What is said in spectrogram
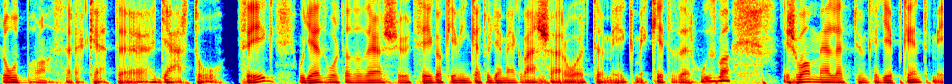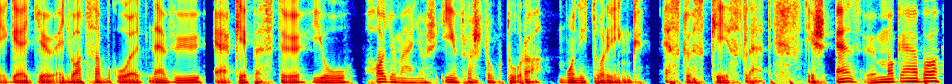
loadbalancereket gyártó cég. Ugye ez volt az az első cég, aki minket ugye megvásárolt még, még 2020-ban, és van mellettünk egyébként még egy, egy WhatsApp Gold nevű elképesztő jó hagyományos infrastruktúra monitoring eszközkészlet. És ez önmagába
